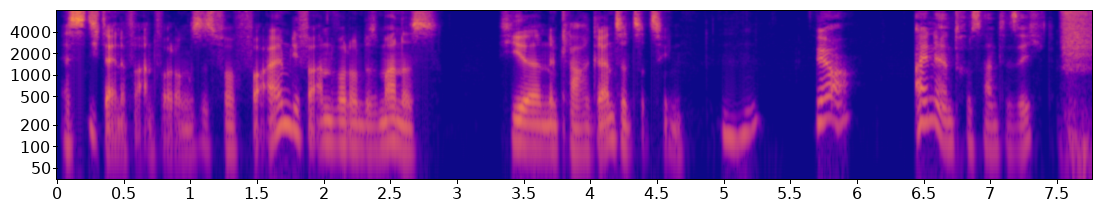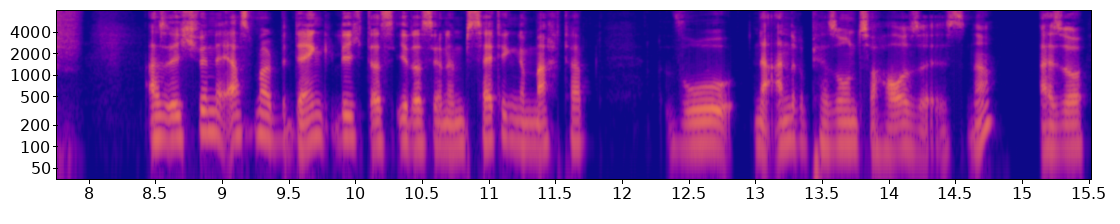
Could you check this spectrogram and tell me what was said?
es ist nicht deine Verantwortung, es ist vor, vor allem die Verantwortung des Mannes, hier eine klare Grenze zu ziehen. Mhm. Ja, eine interessante Sicht. Also ich finde erstmal bedenklich, dass ihr das ja in einem Setting gemacht habt, wo eine andere Person zu Hause ist. Ne? Also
